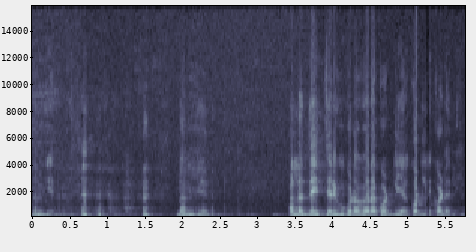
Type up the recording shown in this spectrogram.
ನಮಗೇನು? ನಮಗೇನಂತ. ಅಲ್ಲ, ದೈತ್ಯರಿಗೂ ಕೂಡ ವರ ಕೊಡಲಿಯಾ? ಕೊಡಲಿ ಕೊಡಲಿ.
